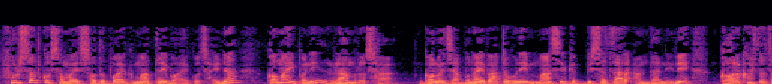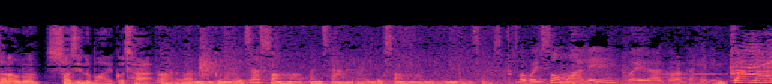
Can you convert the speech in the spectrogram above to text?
फुर्सदको समय सदुपयोग मात्रै भएको छैन कमाई पनि राम्रो छ। गलैचा बुनाईबाट हुने मासिक बिस हजार आमदानीले घर खर्च चलाउन सजिलो भएको छ। घर घरमा बुन्दैछ समूह पनि छ हाम्रो अहिले समूहले बुन्दैछ सबै समूहले गएर गर्दाखेरि चार लाख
